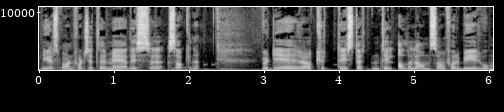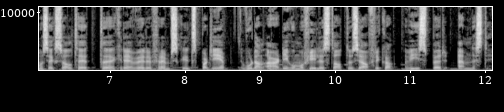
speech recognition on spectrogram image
Nyhetsmorgen fortsetter med disse sakene. Vurder å kutte i støtten til alle land som forbyr homoseksualitet, krever Fremskrittspartiet. Hvordan er de homofiles status i Afrika? Vi spør Amnesty.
